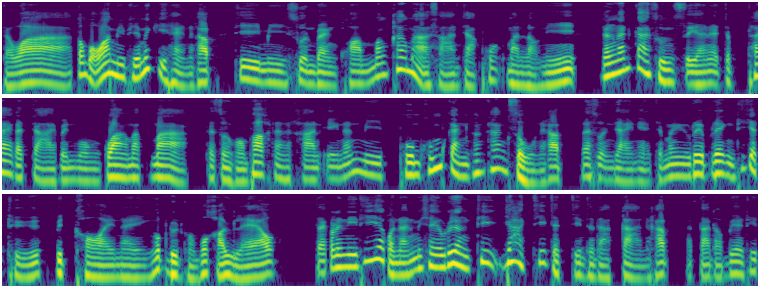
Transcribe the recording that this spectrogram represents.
แต่ว่าต้องบอกว่ามีเพียงไม่กี่แห่งนะครับ ที่มีส่วนแบ่งความมั่งคั่งมหาศาลจากพวกมันเหล่านี้ ดังนั้นการสูญเสียเนี่ยจะแพร่กระจายเป็นวงกว้างมากๆ แต่ส่วนของภาคธนาคารเองนั้นมีภูมิคุ้มกันค่อนข้างสูงนะครับ และส่วนใหญ่เนี่ยจะไม่เรียบเร่งที่จะถือบิตคอยในงบดุลของพวกเขาอยู่แล้ว แต่กรณีที่แย่กว่านั้นไม่ใช่เรื่องที่ยากที่จะจินตนาการนะครับอัตราดอกเบี้ยที่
